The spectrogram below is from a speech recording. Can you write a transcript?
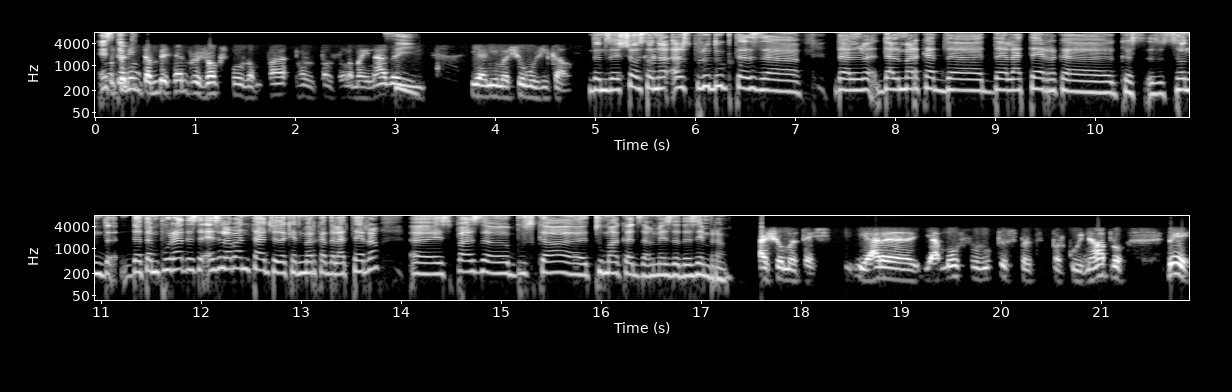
És que... tenim també sempre jocs pels, per, per la mainada sí. i, i animació musical. Doncs això, són els productes uh, del, del mercat de, de la terra que, que són de, de temporada. És l'avantatge d'aquest mercat de la terra, uh, és pas uh, buscar uh, tomàquets al mes de desembre. Això mateix. I ara hi ha molts productes per, per cuinar, però bé,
